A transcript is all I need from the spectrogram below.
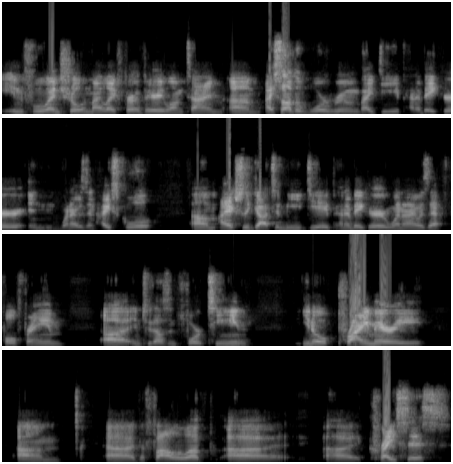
influential in my life for a very long time. Um, I saw The War Room by D.A. Pennebaker in mm-hmm. when I was in high school. Um, I actually got to meet D.A. Pennebaker when I was at Full Frame uh, in 2014. You know, Primary, um, uh, the follow up. Uh, uh, Crisis,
